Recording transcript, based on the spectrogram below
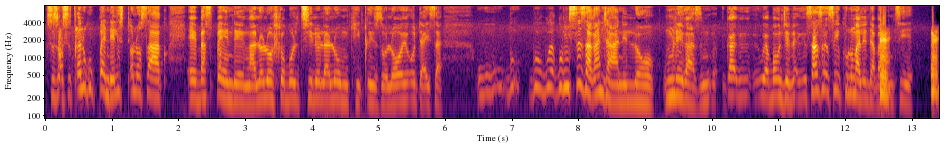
sizo sicela ukupendela isitolo sakho. Eh basipende ngalolo hlobo olithile lalo mkhiqizo loyo odayisa kumsiza kanjani lo umnikazi? Uyabona nje sase sikhuluma le ndaba ngithiye. Mm,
